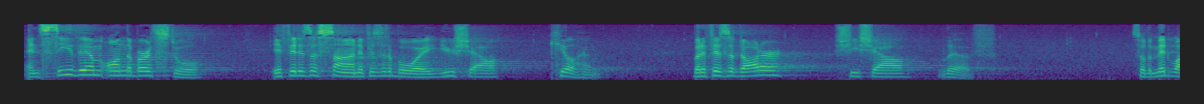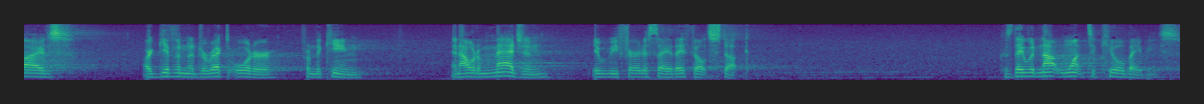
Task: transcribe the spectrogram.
and see them on the birth stool, if it is a son, if it is a boy, you shall kill him. But if it is a daughter, she shall live. So the midwives are given a direct order from the king, and I would imagine it would be fair to say they felt stuck because they would not want to kill babies.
